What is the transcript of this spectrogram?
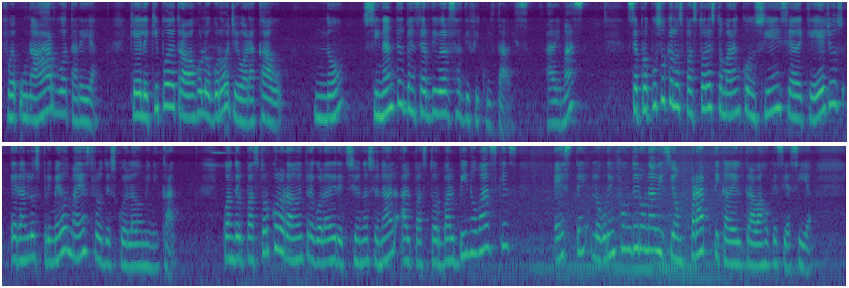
Fue una ardua tarea que el equipo de trabajo logró llevar a cabo, no sin antes vencer diversas dificultades. Además, se propuso que los pastores tomaran conciencia de que ellos eran los primeros maestros de escuela dominical. Cuando el pastor Colorado entregó la dirección nacional al pastor Balbino Vázquez, este logró infundir una visión práctica del trabajo que se hacía,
